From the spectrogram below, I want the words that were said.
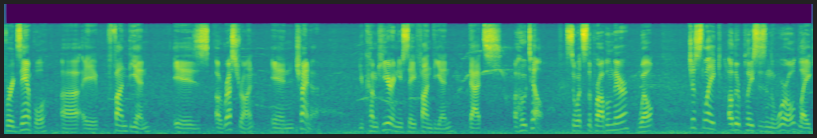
for example, uh, a fan dian is a restaurant in China. You come here and you say fan dian, that's a hotel. So what's the problem there? Well, just like other places in the world, like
